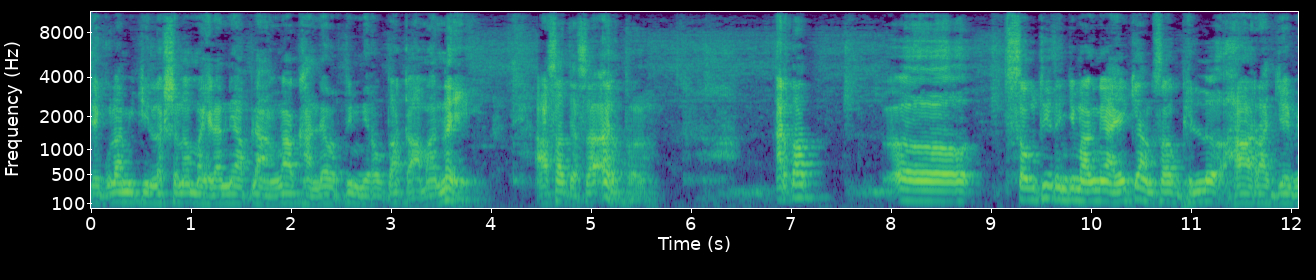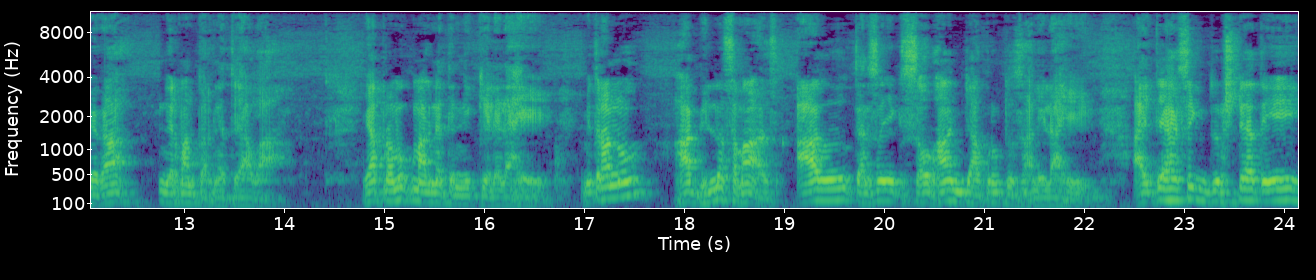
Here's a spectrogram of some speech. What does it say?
ते गुलामीची लक्षणं महिलांनी आपल्या अंगा खांद्यावरती मिरवता कामा नये असा त्याचा अर्थ. अर्थात चौथी त्यांची मागणी आहे की आमचा भिल्ल हा राज्य वेगळा निर्माण करण्यात यावा. या प्रमुख मागण्या त्यांनी केलेल्या आहे मित्रांनो हा भिल्ल समाज आज त्यांचं एक सौभान जागृत झालेलं आहे. ऐतिहासिकदृष्ट्या ते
